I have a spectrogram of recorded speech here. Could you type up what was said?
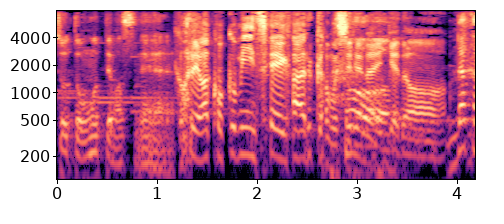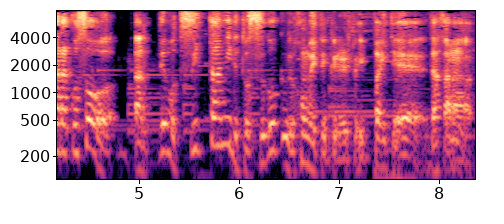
ちょっと思ってますね。これは国民性があるかもしれないけど。だからこそ、あでもツイッター見るとすごく褒めてくれる人いっぱいいて、だから、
